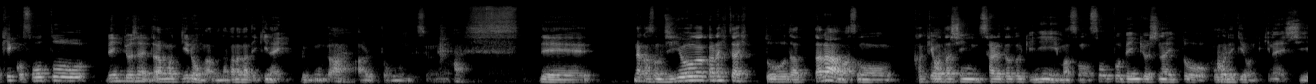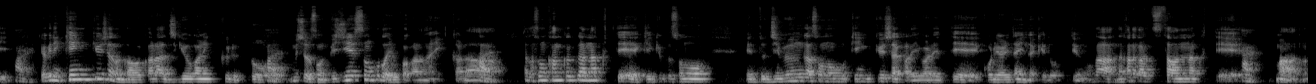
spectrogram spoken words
結構相当勉強しないとあんま議論がなかなかできない部分はい。があると思うんですよね。はい。でなんかその事業側から来た人だったら、まあ、その掛け渡しされた時に、まあ、その相当勉強しないとここで議論できないし、はい。逆に研究者の側から事業側に来ると、はい。むしろそのビジネスのことがよくわからないから、はい。なんかその感覚がなくて結局その、えっと、自分がその研究者から言われてこれやりたいんだけどっていうのがなかなか伝わらなくて、はい。まあ、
